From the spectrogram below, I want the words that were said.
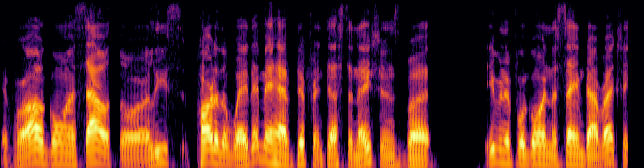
if we're all going south or at least part of the way, they may have different destinations, but even if we're going the same direction,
